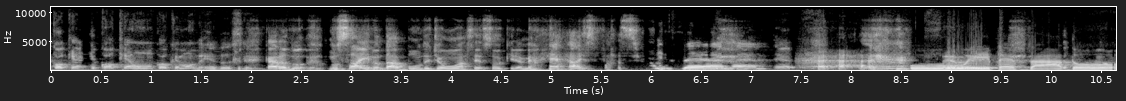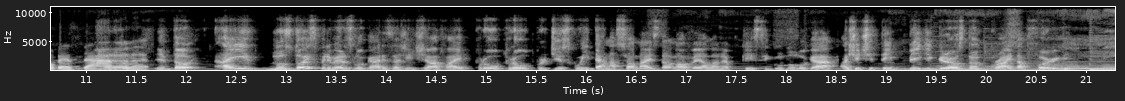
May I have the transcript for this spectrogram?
qualquer, de qualquer um, qualquer momento. Assim. Cara, no, no saindo da bunda de um assessor, eu queria mil reais fácil. Pois é, né? É, Ui, pesado, pesado. é, né? Então, aí, nos dois primeiros lugares, a gente já vai pro, pro, pro disco internacionais da novela, né? Porque em segundo lugar, a gente tem Big Girls Don't Cry, da Fergie.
